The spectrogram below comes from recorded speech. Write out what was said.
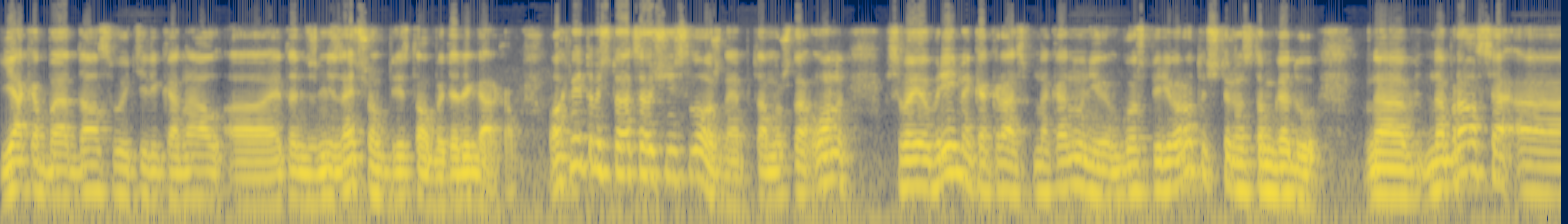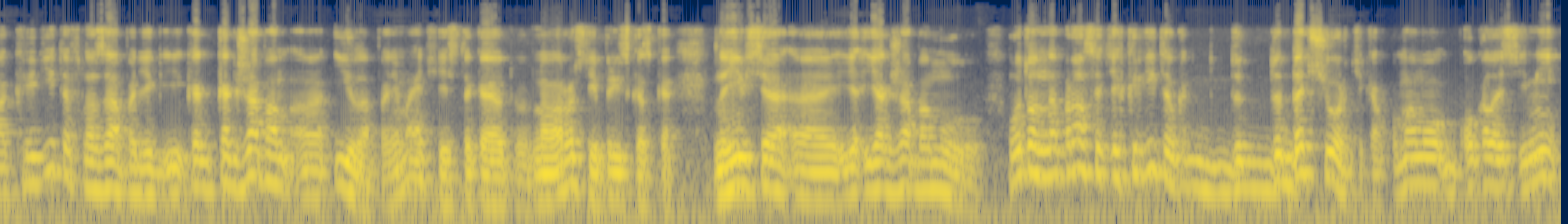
якобы отдал свой телеканал, э, это же не значит, что он перестал быть олигархом. У Ахметова ситуация очень сложная, потому что он в свое время, как раз накануне госпереворота в 2014 году, э, набрался э, кредитов на Западе, как, как жабам ила, понимаете? Есть такая вот в Новороссии присказка. Наився як жаба мулу. Вот он набрался этих кредитов до, до, до чертиков, по-моему, около 7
